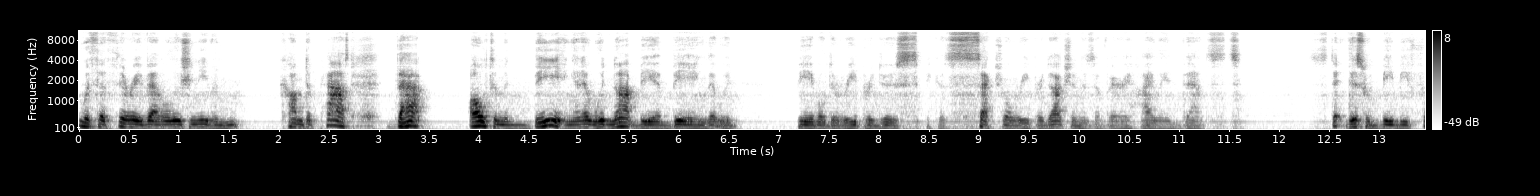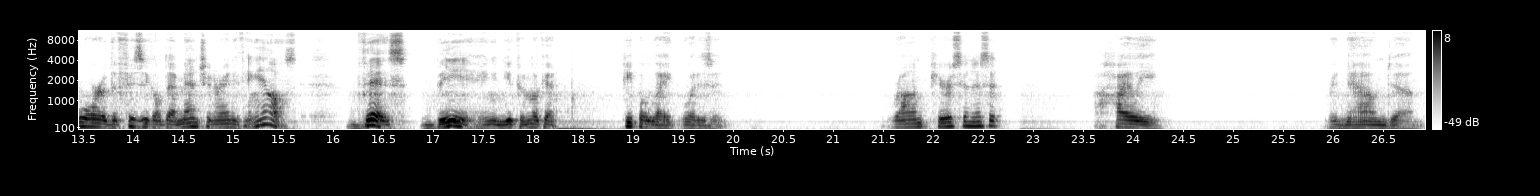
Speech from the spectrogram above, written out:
with the theory of evolution, even come to pass. That ultimate being, and it would not be a being that would be able to reproduce because sexual reproduction is a very highly advanced state. This would be before the physical dimension or anything else. This being, and you can look at people like, what is it? Ron Pearson, is it? A highly renowned um,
